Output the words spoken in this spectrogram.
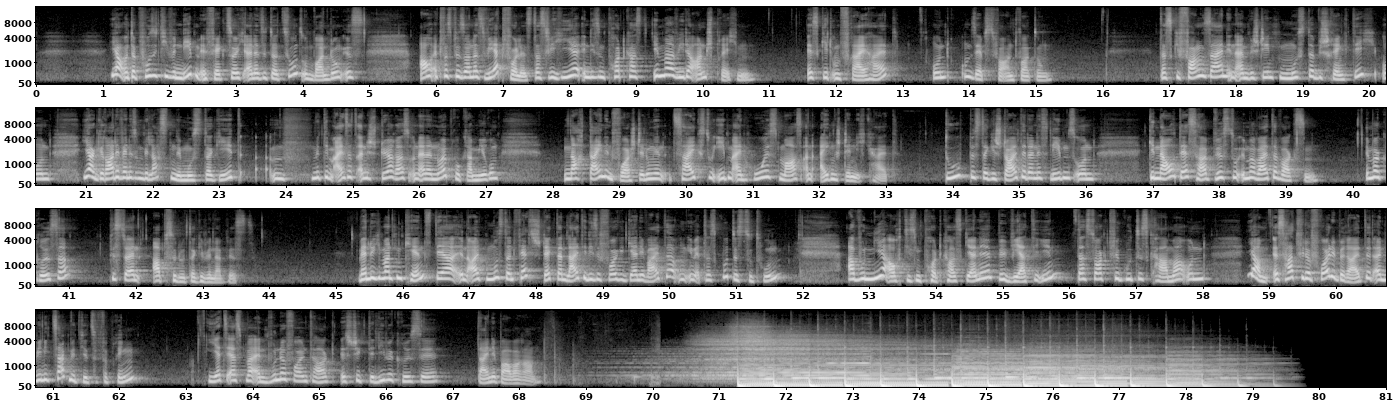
Ja, und der positive Nebeneffekt solch einer Situationsumwandlung ist auch etwas besonders Wertvolles, das wir hier in diesem Podcast immer wieder ansprechen. Es geht um Freiheit und um Selbstverantwortung. Das Gefangensein in einem bestehenden Muster beschränkt dich und ja, gerade wenn es um belastende Muster geht, ähm, mit dem Einsatz eines Störers und einer Neuprogrammierung nach deinen Vorstellungen zeigst du eben ein hohes Maß an Eigenständigkeit. Du bist der Gestalter deines Lebens und genau deshalb wirst du immer weiter wachsen. Immer größer, bis du ein absoluter Gewinner bist. Wenn du jemanden kennst, der in alten Mustern feststeckt, dann leite diese Folge gerne weiter, um ihm etwas Gutes zu tun. Abonniere auch diesen Podcast gerne, bewerte ihn. Das sorgt für gutes Karma und ja, es hat wieder Freude bereitet, ein wenig Zeit mit dir zu verbringen. Jetzt erstmal einen wundervollen Tag. Es schickt dir liebe Grüße, deine Barbara.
